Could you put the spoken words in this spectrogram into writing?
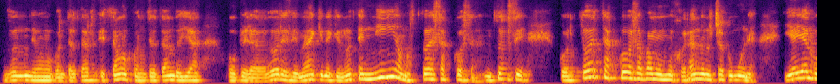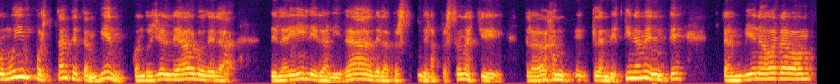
donde vamos a contratar, estamos contratando ya operadores de máquinas que no teníamos todas esas cosas. Entonces, con todas estas cosas vamos mejorando nuestra comuna. Y hay algo muy importante también, cuando yo le hablo de la, de la ilegalidad, de, de las personas que trabajan clandestinamente, también ahora vamos,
